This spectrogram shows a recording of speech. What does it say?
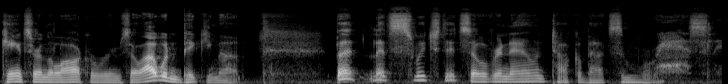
cancer in the locker room. So I wouldn't pick him up. But let's switch this over now and talk about some wrestling.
